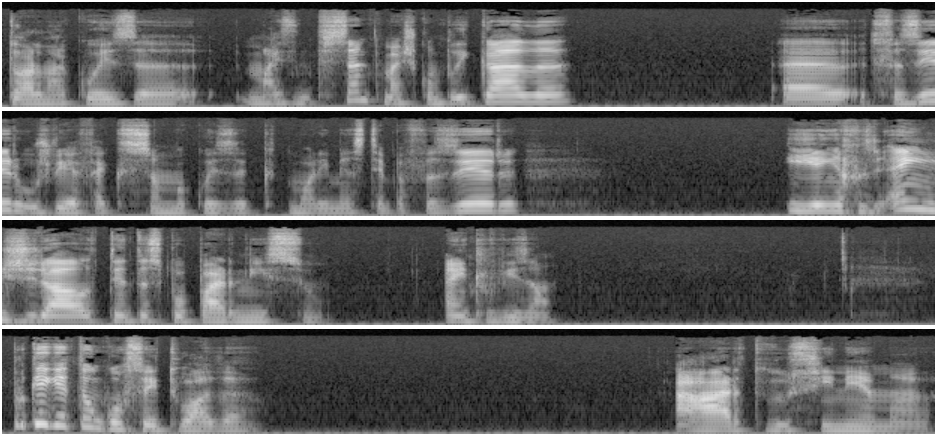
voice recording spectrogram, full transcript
torna a coisa mais interessante, mais complicada uh, de fazer. Os VFX são uma coisa que demora imenso tempo a fazer. E em, em geral tenta-se poupar nisso em televisão. Porquê que é tão conceituada a arte do cinema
